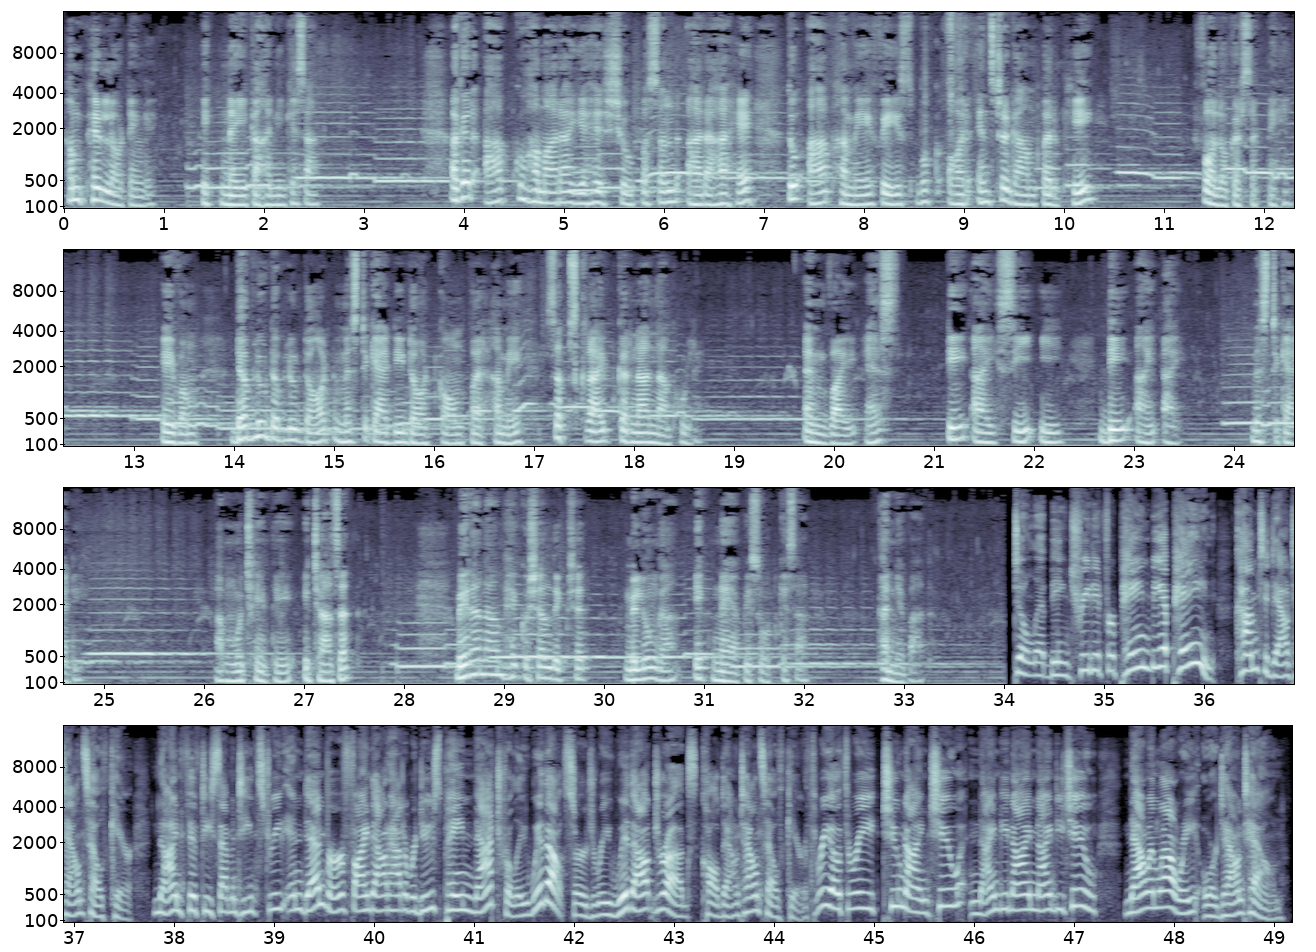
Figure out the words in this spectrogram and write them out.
हम फिर लौटेंगे एक नई कहानी के साथ। अगर आपको हमारा यह शो पसंद आ रहा है तो आप हमें फेसबुक और इंस्टाग्राम पर भी फॉलो कर सकते हैं। एवं www.mrcaddy.com पर हमें सब्सक्राइब करना ना भूलें। M Y S T I C E D I I mister Caddy अब मुझे दे इजाजत मेरा नाम है कुशल दीक्षित मिलूंगा एक नए एपिसोड के साथ धन्यवाद Don't let being treated for pain be a pain. Come to Downtown's Healthcare, 950 17th Street in Denver. Find out how to reduce pain naturally without surgery, without drugs. Call Downtown's Healthcare, 303 292 9992, now in Lowry or downtown.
